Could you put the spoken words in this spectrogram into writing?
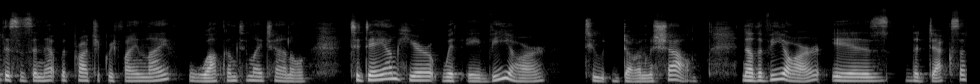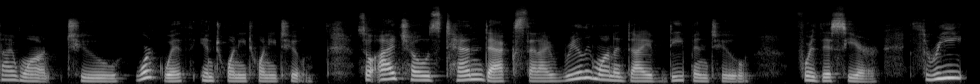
this is Annette with Project Refined Life. Welcome to my channel. Today I'm here with a VR to Dawn Michelle. Now the VR is the decks that I want to work with in 2022. So I chose 10 decks that I really want to dive deep into for this year. Three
